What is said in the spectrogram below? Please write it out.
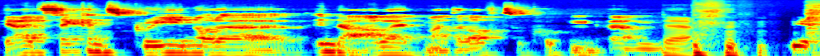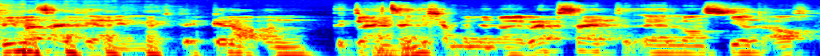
ja, als Second Screen oder in der Arbeit mal drauf zu gucken, ähm, ja. wie, wie man es halt hernehmen möchte. Genau. Und gleichzeitig mhm. haben wir eine neue Website äh, lanciert, auch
